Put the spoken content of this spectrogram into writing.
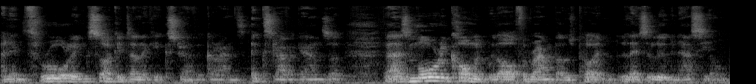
an enthralling psychedelic extravaganza, that has more in common with Arthur Rimbaud's poem Les Illuminations,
